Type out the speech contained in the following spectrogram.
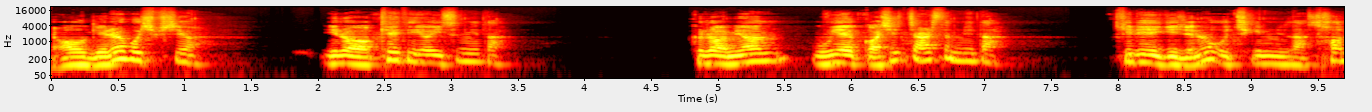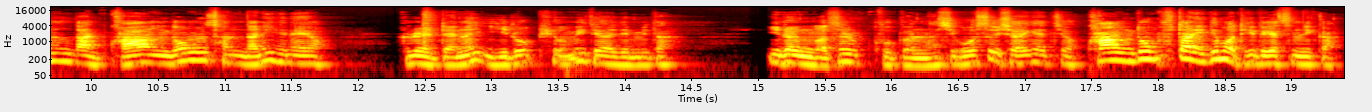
여기를 보십시오. 이렇게 되어 있습니다. 그러면 위에 것이 짧습니다. 길이의 기준은 우측입니다. 선단, 광동 선단이 되네요. 그럴 때는 2로 표음이 되어야 됩니다. 이런 것을 구분하시고 쓰셔야겠죠. 광동 후단이 되면 어떻게 되겠습니까?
